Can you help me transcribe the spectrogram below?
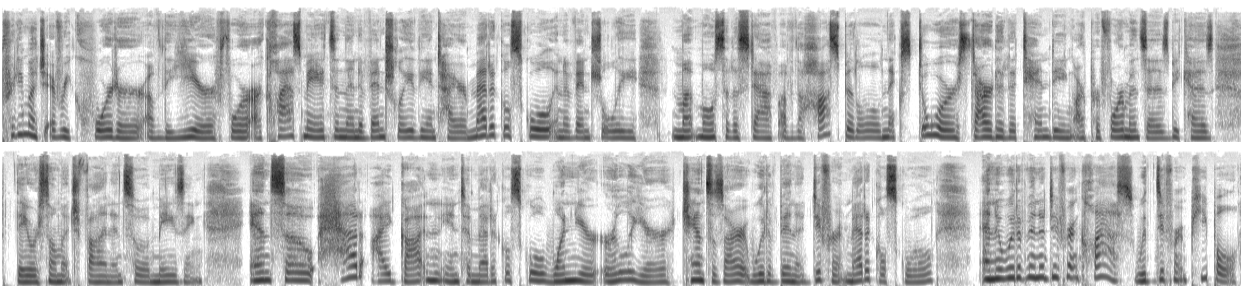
pretty much every quarter of the year for our classmates, and then eventually the entire medical school, and eventually m- most of the staff of the hospital next door started attending our performances because they were so much fun and so amazing. And so, had I gotten into medical school one year earlier, chances are it would have been a different medical school and it would have been a different class with different people.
